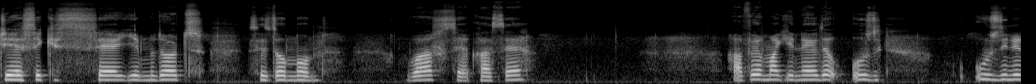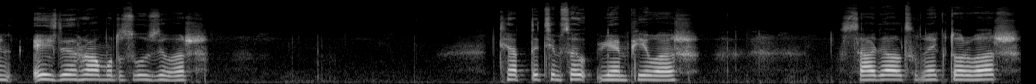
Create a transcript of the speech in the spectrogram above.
C8S24 sezonun var SKS. Hafif makinede Uz Uzi'nin ejderha modası Uzi var. Tiyatlı timsah UMP var. Sade altın vektör var.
